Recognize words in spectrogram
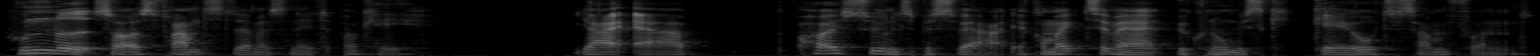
hun nåede så også frem til det der med sådan et, okay, jeg er højst synligt besvær. Jeg kommer ikke til at være en økonomisk gave til samfundet.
